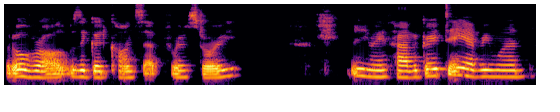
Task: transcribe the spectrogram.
but overall, it was a good concept for a story. Anyways, have a great day, everyone.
